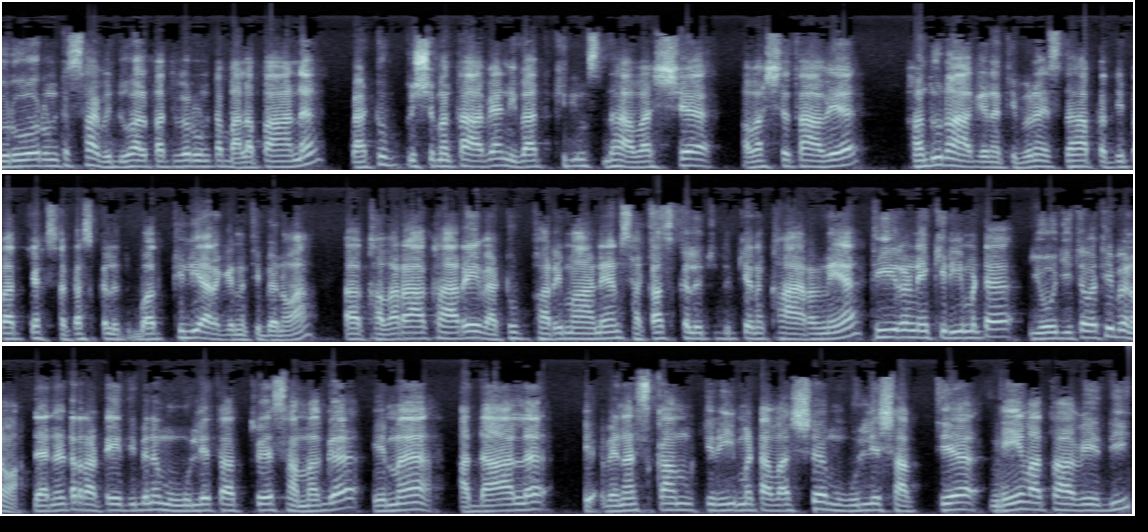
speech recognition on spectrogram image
ගුරුවරුන්ට සහ විදුහල්පතිවරුන්ට බලපාන වැටුප් විෂමතාවයන් ඉවත් කිරීම සඳහා අවශ්‍ය අවශ්‍යතාවය හඳුනාගෙන තිබෙන සහ ප්‍රතිපත්තියක් සකස් කළ යුතු බවත් පිළි අරගෙන තිබෙනවා. කවරාකාරයේ වැටුප් පරිමාණයන් සකස් කළ යුතුද කියන කාරණය තීරණය කිරීමට යෝජිතව තිබෙනවා. දැනට රටේ තිබෙන මූල්‍ය තත්ත්වය සමග එම අදාළ වෙනස්කම් කිරීමට අවශ්‍ය මූල්‍ය ශක්තිය මේ වතාවේදී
